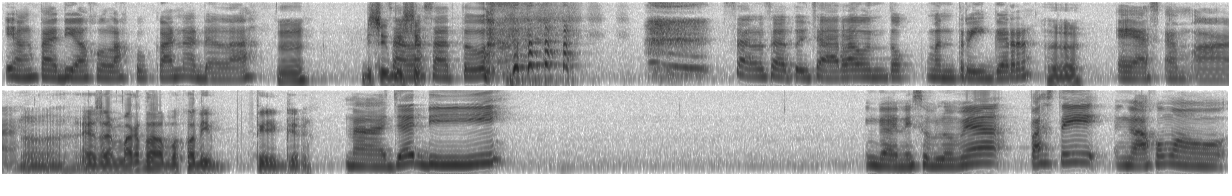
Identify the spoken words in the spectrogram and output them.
yang tadi aku lakukan adalah Mhm. salah Bisik-bisik satu salah satu cara untuk men-trigger. ASMR. Eh, ASMR tuh apa kok di trigger? Nah, jadi Enggak nih sebelumnya pasti nggak aku mau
